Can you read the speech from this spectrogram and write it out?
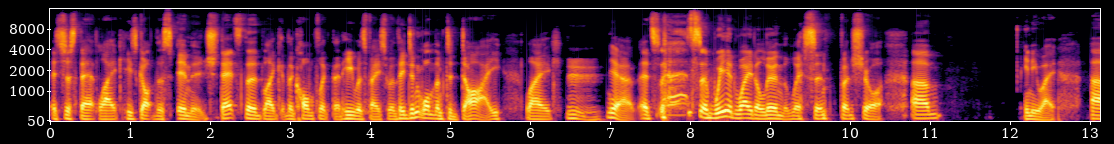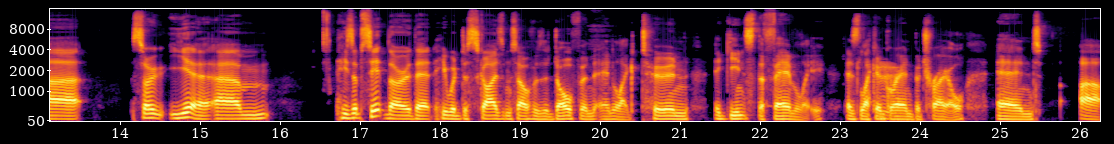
It's just that like he's got this image. That's the like the conflict that he was faced with. He didn't want them to die. Like Mm. yeah, it's it's a weird way to learn the lesson, but sure. Um, anyway, uh, so yeah, um, he's upset though that he would disguise himself as a dolphin and like turn against the family as like a Hmm. grand betrayal. And uh,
